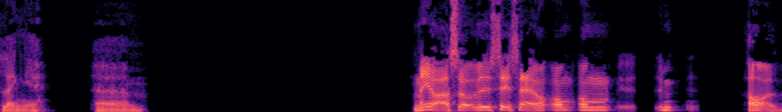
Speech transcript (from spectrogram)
länge. Um, men ja, alltså vi säger så här om, om um, ja,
